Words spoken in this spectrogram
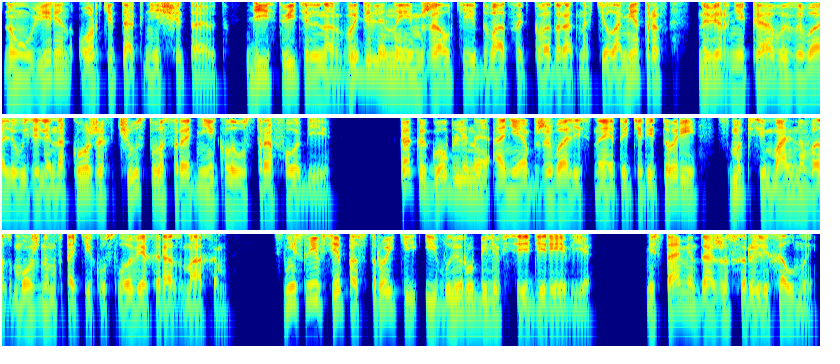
но уверен, орки так не считают. Действительно, выделенные им жалкие 20 квадратных километров наверняка вызывали у зеленокожих чувство сродни клаустрофобии. Как и гоблины, они обживались на этой территории с максимально возможным в таких условиях размахом. Снесли все постройки и вырубили все деревья. Местами даже срыли холмы.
